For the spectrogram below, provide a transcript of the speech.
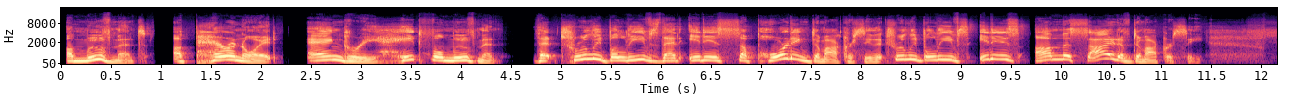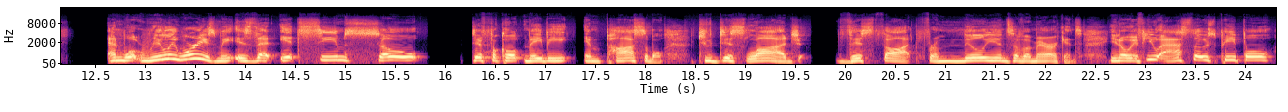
a movement, a paranoid, angry, hateful movement that truly believes that it is supporting democracy, that truly believes it is on the side of democracy. And what really worries me is that it seems so difficult, maybe impossible, to dislodge this thought from millions of Americans. You know, if you ask those people,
